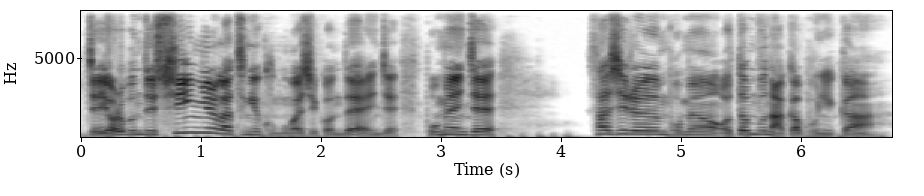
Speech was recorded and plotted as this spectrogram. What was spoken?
이제 여러분들 수익률 같은 게 궁금하실 건데 이제 보면 이제 사실은 보면 어떤 분 아까 보니까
